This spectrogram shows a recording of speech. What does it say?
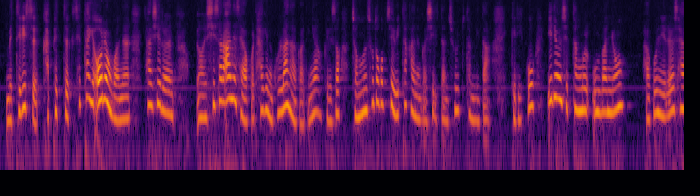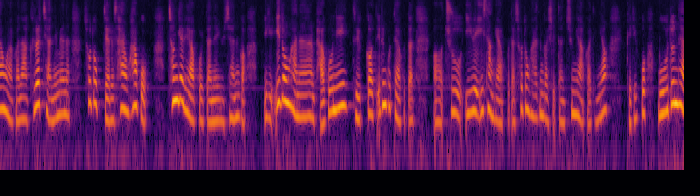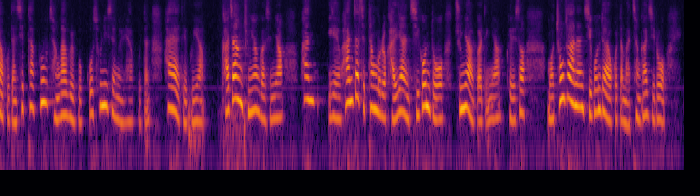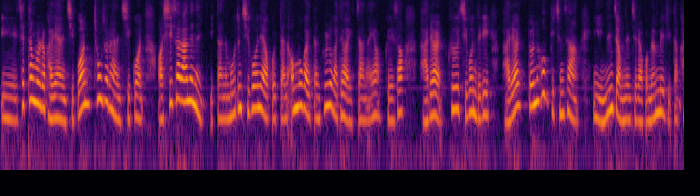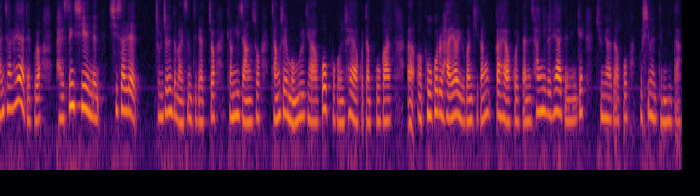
매트리스, 카페트 세탁이 어려운 거는 사실은 어, 시설 안에서 해갖고 하기는 곤란하거든요. 그래서 전문 소독업체에 위탁하는 것이 일단 좋듯합니다. 그리고 일회용 세탁물 운반용 바구니를 사용하거나 그렇지 않으면 소독제를 사용하고 청결해갖고 일단은 유지하는 거. 이게 이동하는 바구니, 들것 이런 것도 해갖고 일단 어, 주 2회 이상 해갖고 일단 소독하는 것이 일단 중요하거든요. 그리고 모든 해갖고 일단 세탁 후 장갑을 벗고 손위생을 해갖고 일단 해야 되고요. 가장 중요한 것은요, 환, 이게 환자 세탁물을 관리하는 직원도 중요하거든요. 그래서 뭐 청소하는 직원도 하고 일단 마찬가지로 이 세탁물을 관리하는 직원, 청소를 하는 직원, 어, 시설 안에는 일단은 모든 직원이 하고 일단 업무가 일단 분류가 되어 있잖아요. 그래서 발열, 그 직원들이 발열 또는 호흡기 증상이 있는지 없는지라고 면밀히 일단 관찰해야 되고요. 발생 시에는 시설 내 좀 전에도 말씀드렸죠. 격리 장소, 장소에 머물게 하고 보건소하고 일단 보관, 어, 어, 보고를 하여 유관 기관과 하고 일단은 상의를 해야 되는 게 중요하다고 보시면 됩니다.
